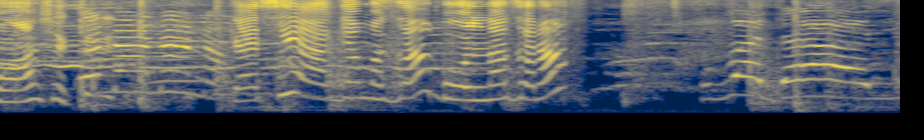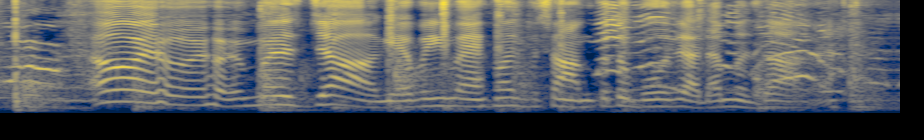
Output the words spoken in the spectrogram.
माँ शक्कर। कैसे आ गया मज़ा? बोलना ज़रा। ओए होए होए मज़ा आ गया। भाई अहमद शाम को तो बहुत ज़्यादा मज़ा आ गया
